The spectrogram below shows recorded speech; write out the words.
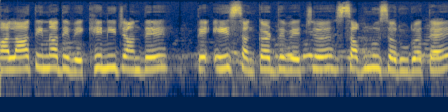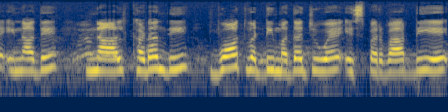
ਹਾਲਾਤ ਇਹਨਾਂ ਦੇ ਵੇਖੇ ਨਹੀਂ ਜਾਂਦੇ ਤੇ ਇਸ ਸੰਕਟ ਦੇ ਵਿੱਚ ਸਭ ਨੂੰ ਜ਼ਰੂਰਤ ਹੈ ਇਹਨਾਂ ਦੇ ਨਾਲ ਖੜਨ ਦੀ। ਬਹੁਤ ਵੱਡੀ ਮਦਦ ਜੋ ਹੈ ਇਸ ਪਰਿਵਾਰ ਦੀ ਇਹ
